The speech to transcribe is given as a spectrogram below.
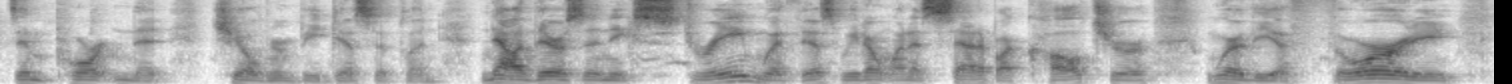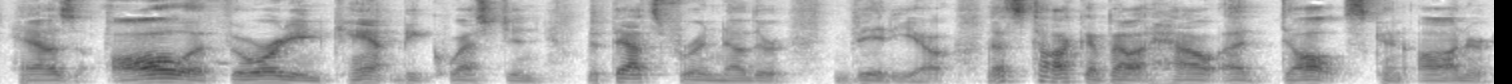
It's important that children be disciplined. Now, there's an extreme with this. We don't want to set up a culture where the authority has all authority and can't be questioned, but that's for another video. Let's talk about how adults can honor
